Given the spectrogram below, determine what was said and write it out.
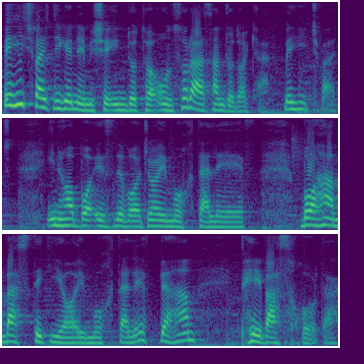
به هیچ وجه دیگه نمیشه این دوتا عنصر رو از هم جدا کرد. به هیچ وجه. اینها با ازدواج های مختلف با همبستگی های مختلف به هم پیوست خوردن.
